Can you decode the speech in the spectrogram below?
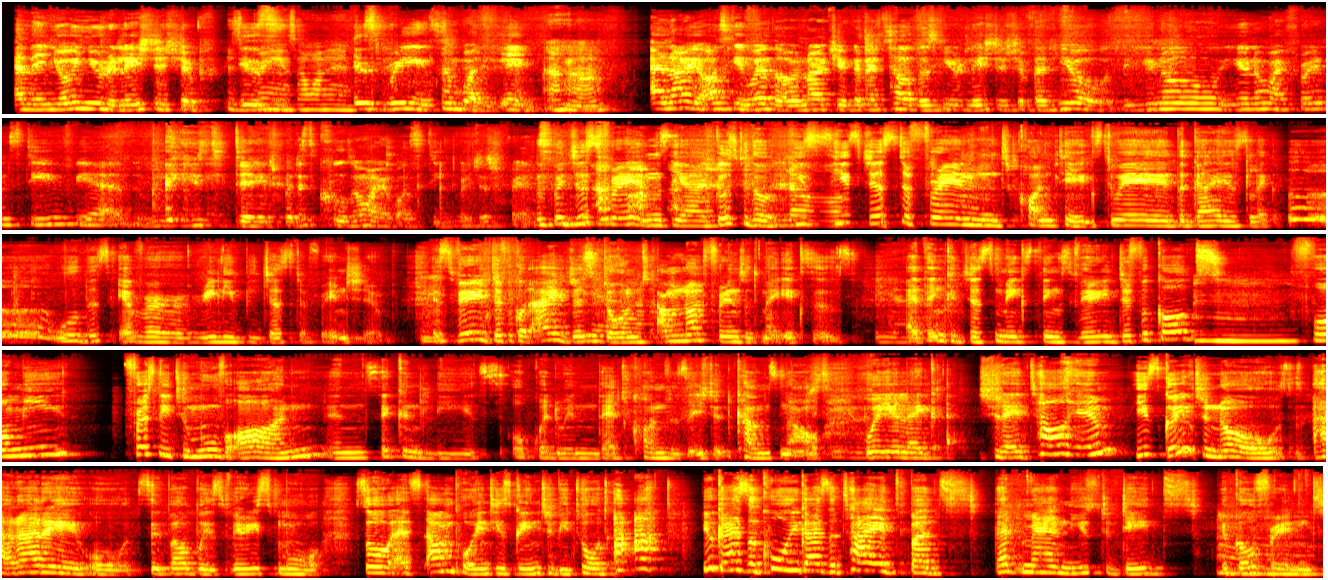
and then your new relationship Is is, bringing someone in. is bringing somebody in. Uh huh. And now you're asking whether or not you're gonna tell this new relationship that yo, you know, you know my friend Steve, yeah, we used to date, but it's cool. Don't worry about Steve. We're just friends. We're just friends, yeah. It goes to the No. he's, he's just a friend context where the guy is like, oh, will this ever really be just a friendship? Mm. It's very difficult. I just Yeah. don't. I'm not friends with my exes. Yeah. I think it just makes things very difficult mm. for me. Firstly, to move on, and secondly, it's awkward when that conversation comes now, where you're like, should I tell him? He's going to know Harare or Zimbabwe is very small. So at some point, he's going to be told, ah, ah, you guys are cool, you guys are tight, but that man used to date your girlfriend.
